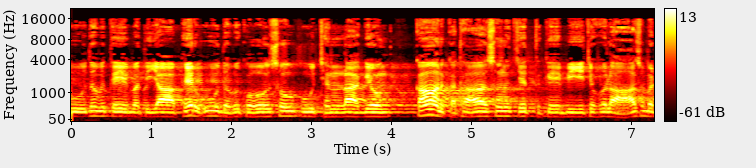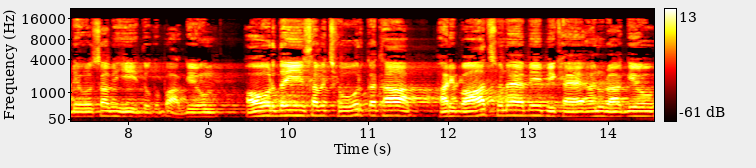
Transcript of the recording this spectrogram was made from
ਊਦਵ ਤੇ ਬਤਿਆ, ਫਿਰ ਊਦਵ ਕੋ ਸੋ ਪੂਛਨ ਲਾਗਿਓ। ਕਾਨ ਕਥਾ ਸੁਨ ਚਿਤ ਕੇ ਬੀਚ ਹੁਲਾਸ ਬੜਿਓ, ਸਭ ਹੀ ਦੁਖ ਭਾਗਿਓ। ਔਰ ਦਈ ਸਭ ਛੋਰ ਕਥਾ, ਹਰਿ ਬਾਤ ਸੁਨੈ ਬੇ ਬਿਖੈ ਅਨੁਰਾਗਿਓ।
